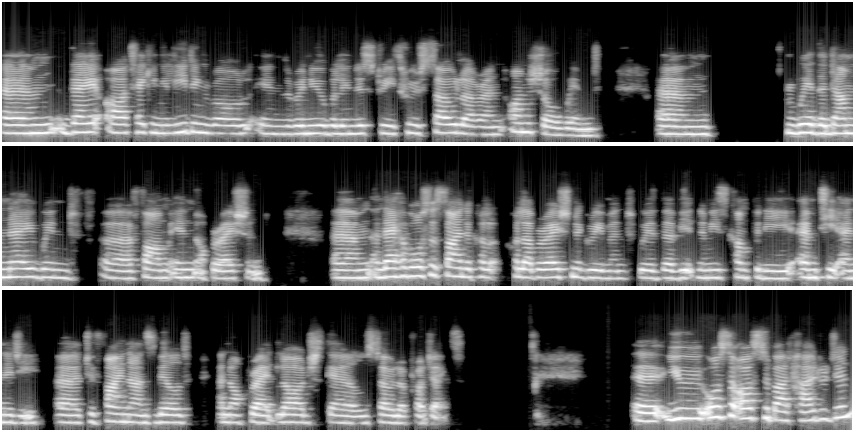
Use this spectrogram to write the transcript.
Um, they are taking a leading role in the renewable industry through solar and onshore wind, um, with the Dam Nai wind uh, farm in operation. Um, and they have also signed a col collaboration agreement with the Vietnamese company MT Energy uh, to finance, build, and operate large-scale solar projects. Uh, you also asked about hydrogen,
